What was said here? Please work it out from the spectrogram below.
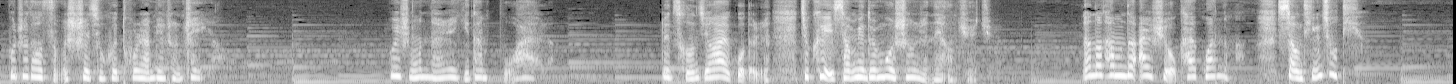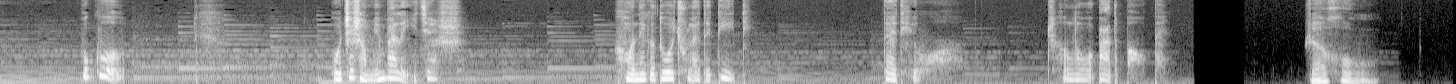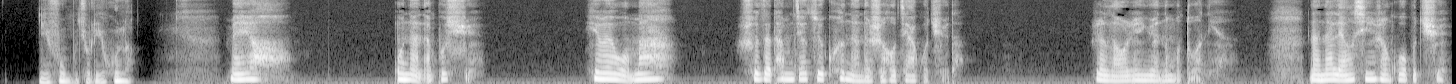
不知道怎么事情会突然变成这样。为什么男人一旦不爱了，对曾经爱过的人就可以像面对陌生人那样决绝？难道他们的爱是有开关的吗？想停就停？不过，我至少明白了一件事：我那个多出来的弟弟，代替我，成了我爸的宝贝。然后，你父母就离婚了？没有。我奶奶不许，因为我妈是在他们家最困难的时候嫁过去的，任劳任怨那么多年，奶奶良心上过不去。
